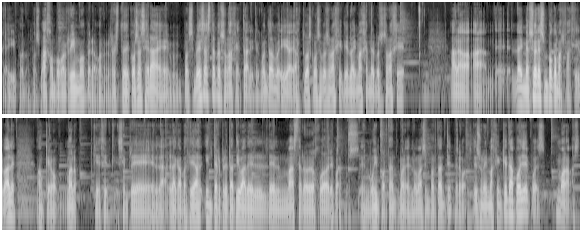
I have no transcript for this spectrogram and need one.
Y ahí, bueno, pues baja un poco el ritmo, pero bueno, el resto de cosas era, eh, pues ves a este personaje, tal, y te cuenta, y actúas como ese personaje y tienes la imagen del personaje. A la, eh, la inmersión es un poco más fácil, ¿vale? Aunque, bueno, Quiero decir que siempre la, capacidad interpretativa del, máster o de los jugadores, bueno, pues es muy importante, bueno, es lo más importante, pero bueno, si tienes una imagen que te apoye, pues mola más.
